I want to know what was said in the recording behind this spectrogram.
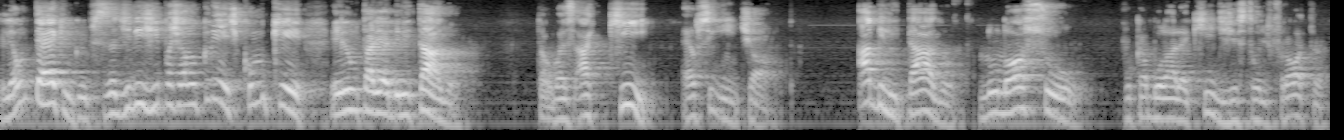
Ele é um técnico, ele precisa dirigir para chegar no cliente. Como que ele não estaria habilitado? Então, mas aqui é o seguinte, ó. Habilitado, no nosso vocabulário aqui de gestão de frota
